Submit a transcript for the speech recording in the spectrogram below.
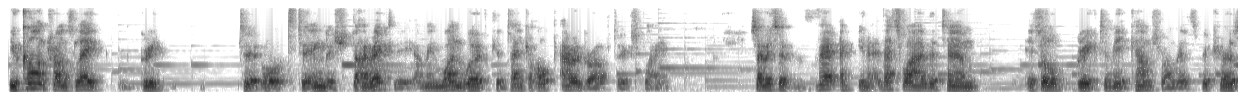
you can't translate Greek to or to English directly. I mean, one word can take a whole paragraph to explain. So it's a very, you know, that's why the term it's all Greek to me comes from. It's because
